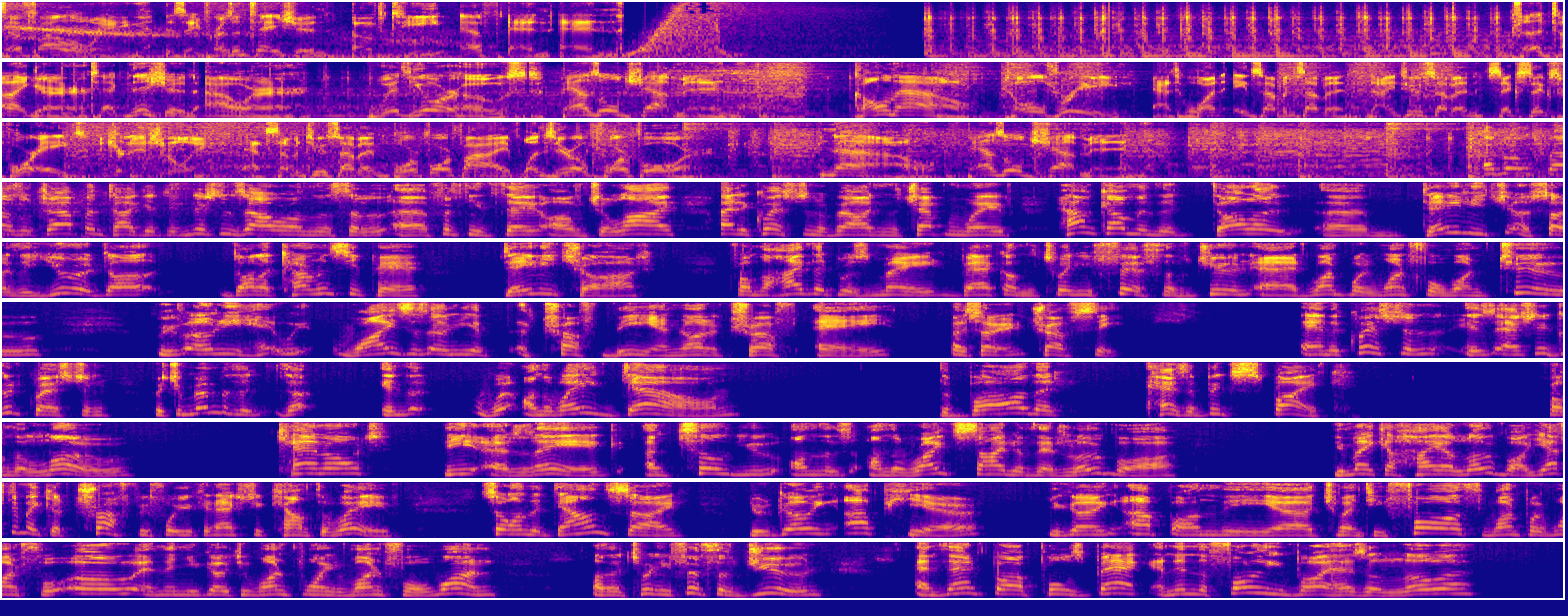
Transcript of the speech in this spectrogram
The following is a presentation of TFNN. The Tiger Technician Hour with your host, Basil Chapman. Call now, toll free at 1 877 927 6648. Internationally at 727 445 1044. Now, Basil Chapman. Hi folks, Basil Chapman, Tiger Technicians Hour on the uh, 15th day of July. I had a question about in the Chapman wave, how come in the dollar um, daily, uh, sorry, the euro dollar, dollar currency pair daily chart from the high that was made back on the 25th of June at 1.1412, we've only, why is this only a, a trough B and not a trough A? Oh, sorry, trough C. And the question is actually a good question, but you remember the, the in the on the way down, the bar that has a big spike from the low cannot be a leg until you on the on the right side of that low bar you make a higher low bar. You have to make a trough before you can actually count the wave. So on the downside, you're going up here you're going up on the uh, 24th, 1.140, and then you go to 1.141 on the 25th of June, and that bar pulls back, and then the following bar has a lower,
